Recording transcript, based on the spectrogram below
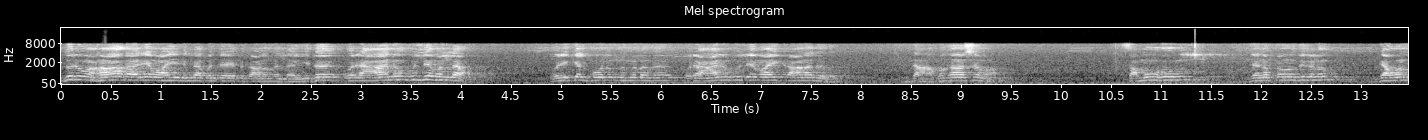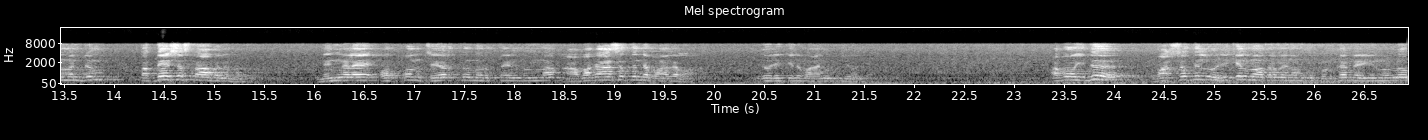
ഇതൊരു മഹാകാര്യമായി ജില്ലാ പഞ്ചായത്ത് കാണുന്നില്ല. ഇത് ഒരു ആനുകൂല്യമല്ല ഒരിക്കൽ പോലും നിങ്ങളത് ഒരു ആനുകൂല്യമായി കാണരുത്. ഇത് അവകാശമാണ്. സമൂഹവും ജനപ്രതിനിധികളും ഗവൺമെന്റും തദ്ദേശ സ്ഥാപനങ്ങളും നിങ്ങളെ ഒപ്പം ചേർത്ത് നിർത്തേണ്ടുന്ന അവകാശത്തിന്റെ ഭാഗമാണ്. ഇതൊരിക്കലും ആനുകൂല്യമല്ല. അപ്പോൾ ഇത് വർഷത്തിൽ ഒരിക്കൽ മാത്രമേ നമുക്ക് കൊടുക്കാൻ കഴിയുന്നുള്ളൂ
